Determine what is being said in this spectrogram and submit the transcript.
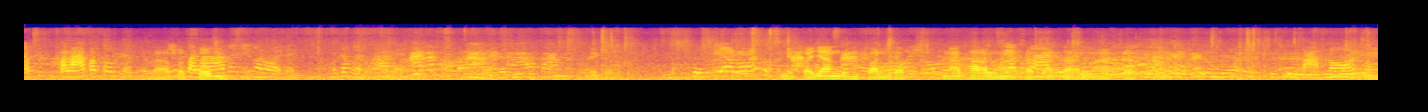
มากเลยนะเนี่ยปลาร้าปลาต้มเนี่ยปลาร้าปลาส้มยิ่งอร่อยเลยมันจะเหมือนปลานี่ครับ ถุงเดียวร้อยหกอันนี้ปลาย่างลมควันครับน่าทานมากครับน่าทานมากครับสามร้อยนี่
